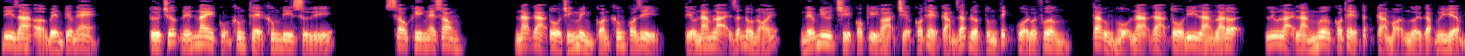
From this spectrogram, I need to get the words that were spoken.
đi ra ở bên kia nghe. Từ trước đến nay cũng không thể không đi xử lý. Sau khi nghe xong nạ gạ tổ chính mình còn không có gì, tiểu nam lại dẫn đầu nói, nếu như chỉ có kỳ họa chia có thể cảm giác được tung tích của đối phương, ta ủng hộ nạ gạ tổ đi làng lá đợi lưu lại làng mưa có thể tất cả mọi người gặp nguy hiểm.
